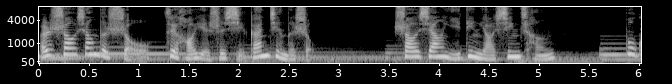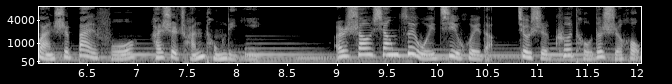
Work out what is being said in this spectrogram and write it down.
而烧香的手最好也是洗干净的手，烧香一定要心诚，不管是拜佛还是传统礼仪。而烧香最为忌讳的就是磕头的时候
